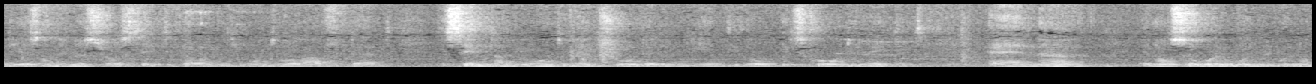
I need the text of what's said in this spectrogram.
ideas on industrial state development. You want to allow for that. The same time, you want to make sure that in the end it all gets coordinated and um, and also we're, we're, not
